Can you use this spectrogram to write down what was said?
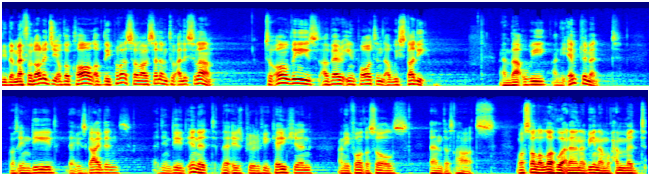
the methodology of the call of the Prophet ﷺ to Al-Islam. So all these are very important that we study and that we and implement because indeed there is guidance and indeed in it there is purification and for the souls and the hearts. وصلى الله على نبينا محمد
